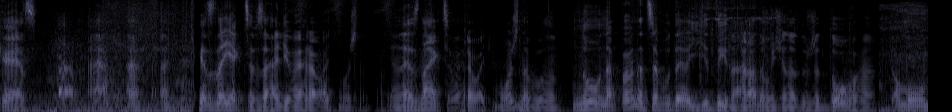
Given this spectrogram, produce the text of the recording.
Кез. Я знаю, як це взагалі вигравати можна. було. Я не знаю, як це вигравати можна було. Ну, напевно, це буде єдина гра, тому що вона дуже довга. Тому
